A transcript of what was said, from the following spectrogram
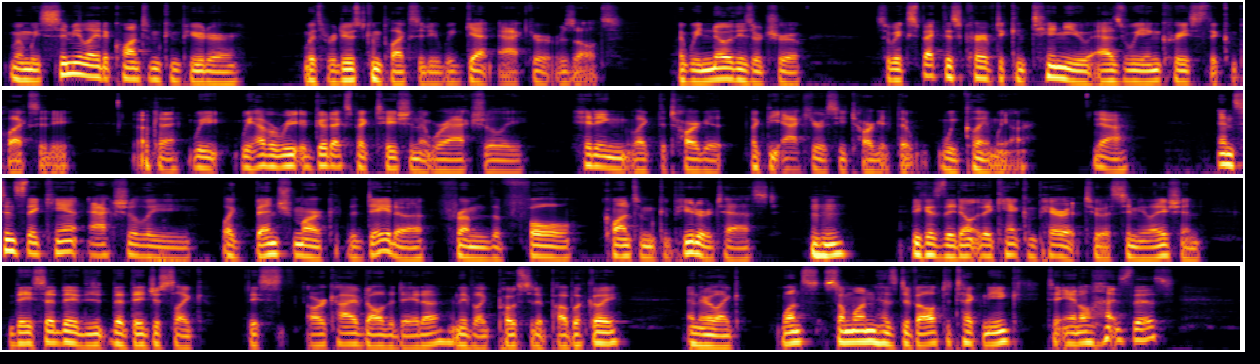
when we simulate a quantum computer with reduced complexity, we get accurate results. Like we know these are true. So we expect this curve to continue as we increase the complexity. Okay. We we have a, re- a good expectation that we're actually hitting like the target, like the accuracy target that we claim we are. Yeah. And since they can't actually like benchmark the data from the full quantum computer test Mm-hmm. because they don't they can't compare it to a simulation. They said they that they just like they s- archived all the data and they've like posted it publicly and they're like once someone has developed a technique to analyze this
